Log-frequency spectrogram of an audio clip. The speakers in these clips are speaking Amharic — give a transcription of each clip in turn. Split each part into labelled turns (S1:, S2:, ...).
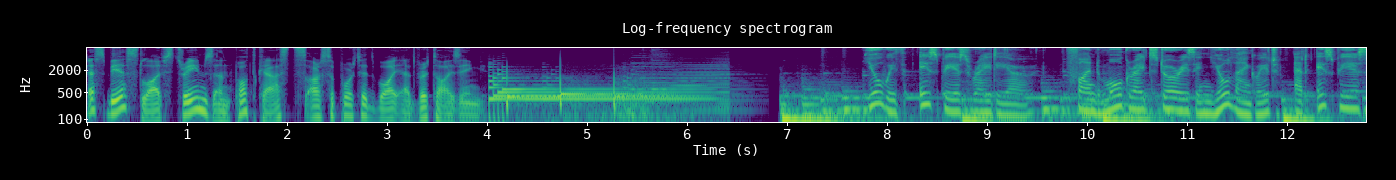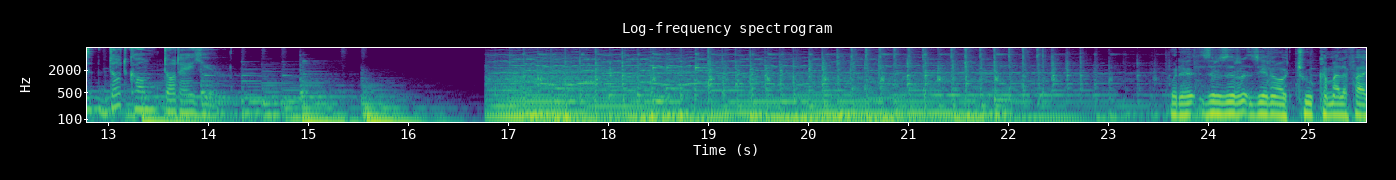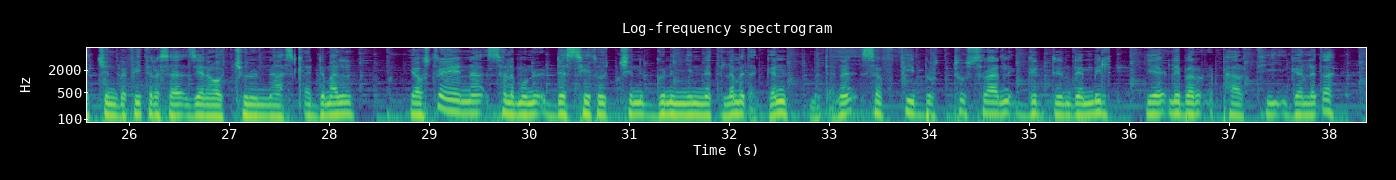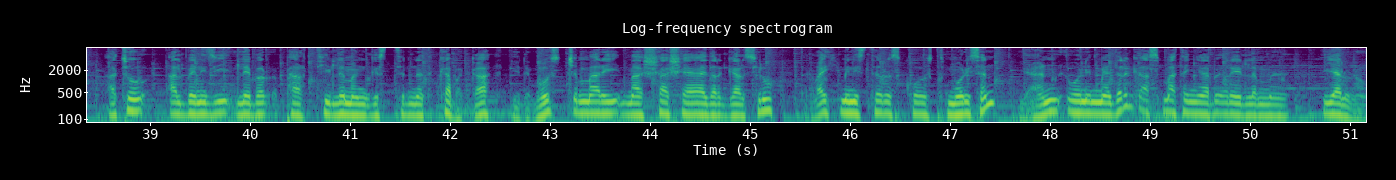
S1: SBS live streams and podcasts are supported by advertising.
S2: You're with SBS Radio. Find more great stories in your language at sbs.com.au.
S3: ወደ ዝርዝር ዜናዎቹ ከማለፋችን በፊት ርዕሰ ዜናዎቹን እናስቀድማለን። የአውስትራሊያና ሰለሞን ደሴቶችን ግንኙነት ለመጠገን መጠነ ሰፊ ብርቱ ሥራን ግድ እንደሚል የሌበር ፓርቲ ገለጠ። አቶ አልቤኒዚ ሌበር ፓርቲ ለመንግሥትነት ከበቃ የደሞዝ ጭማሪ ማሻሻያ ያደርጋል ሲሉ ጠቅላይ ሚኒስትር ስኮት ሞሪሰን ያን እውን የሚያደርግ አስማተኛ ብዕር የለም እያሉ ነው።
